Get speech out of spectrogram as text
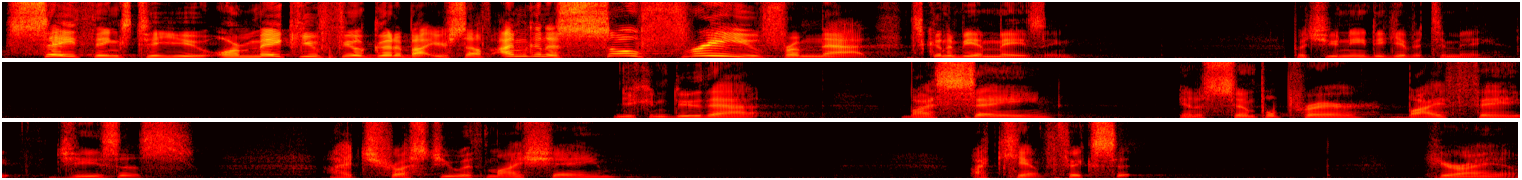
say things to you or make you feel good about yourself. I'm going to so free you from that. It's going to be amazing but you need to give it to me. You can do that by saying in a simple prayer, by faith, Jesus, I trust you with my shame. I can't fix it. Here I am.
